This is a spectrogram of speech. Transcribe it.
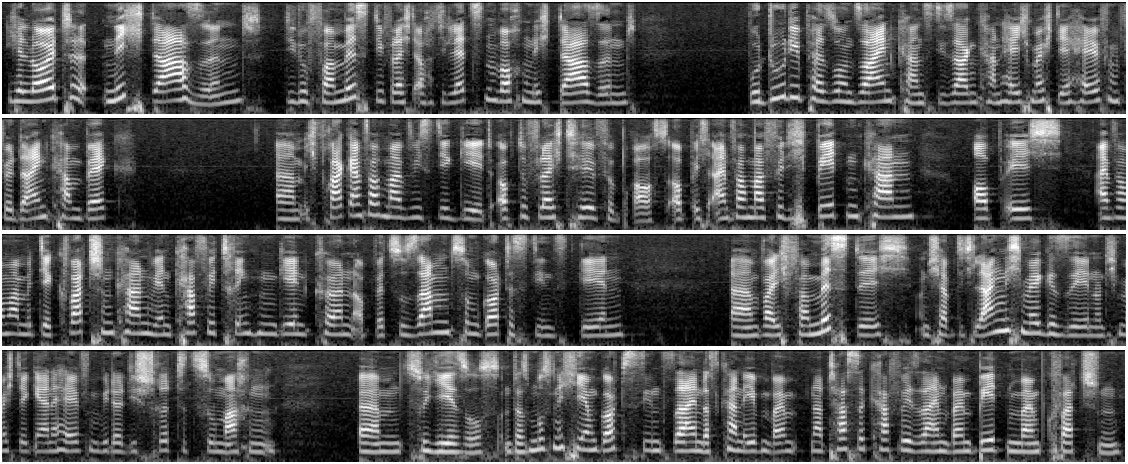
hier Leute nicht da sind, die du vermisst, die vielleicht auch die letzten Wochen nicht da sind, wo du die Person sein kannst, die sagen kann, hey, ich möchte dir helfen für dein Comeback. Ähm, ich frage einfach mal, wie es dir geht, ob du vielleicht Hilfe brauchst, ob ich einfach mal für dich beten kann, ob ich einfach mal mit dir quatschen kann, wir einen Kaffee trinken gehen können, ob wir zusammen zum Gottesdienst gehen, ähm, weil ich vermisse dich und ich habe dich lange nicht mehr gesehen und ich möchte dir gerne helfen, wieder die Schritte zu machen ähm, zu Jesus. Und das muss nicht hier im Gottesdienst sein, das kann eben bei einer Tasse Kaffee sein, beim Beten, beim Quatschen.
